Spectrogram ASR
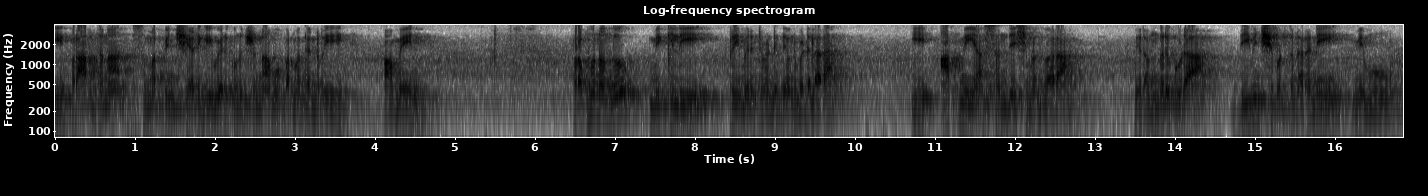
ఈ ప్రార్థన సమర్పించి అడిగి వేడుకొనుచున్నాము పరమతండ్రి. ఆమెన్. ప్రభునందు మికిలి ప్రియమైనటువంటి దేవుని బిడ్డలారా ఈ ఆత్మీయ సందేశముల ద్వారా మీరందరూ కూడా దీవించబడుతున్నారని మేము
